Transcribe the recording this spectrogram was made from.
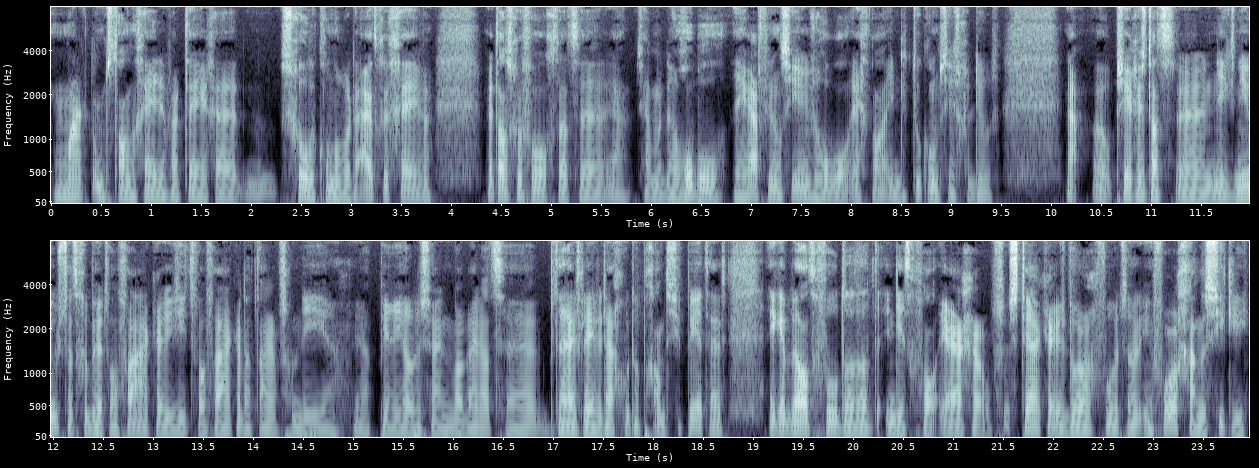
marktomstandigheden waartegen schulden konden worden uitgegeven. Met als gevolg dat uh, ja, zeg maar de hobbel, de herfinancieringshobbel echt wel in de toekomst is geduwd. Nou, op zich is dat uh, niks nieuws. Dat gebeurt wel vaker. Je ziet wel vaker dat er van die uh, ja, periodes zijn waarbij dat bedrijfsleven daar goed op geanticipeerd heeft. Ik heb wel het gevoel dat het in dit geval erger of sterker is doorgevoerd dan in voorgaande cycli.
